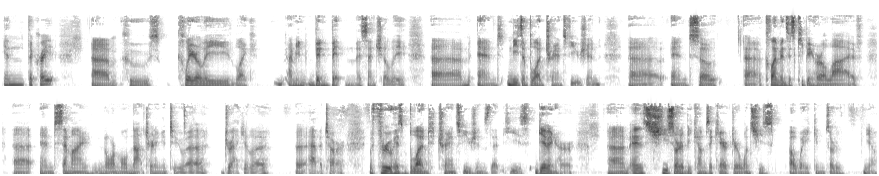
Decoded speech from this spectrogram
in the crate, um, who's clearly like I mean, been bitten essentially, um, and needs a blood transfusion. Uh, and so, uh, Clemens is keeping her alive, uh, and semi-normal, not turning into a Dracula, uh, avatar through his blood transfusions that he's giving her. Um, and she sort of becomes a character once she's awake and sort of, you know,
